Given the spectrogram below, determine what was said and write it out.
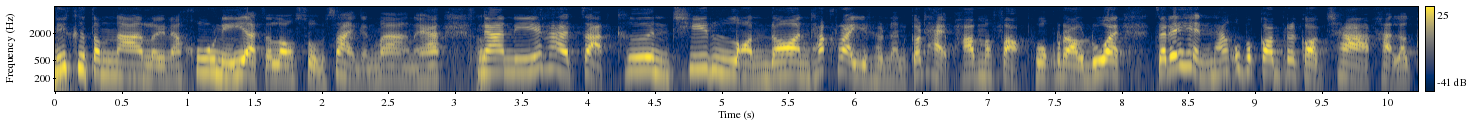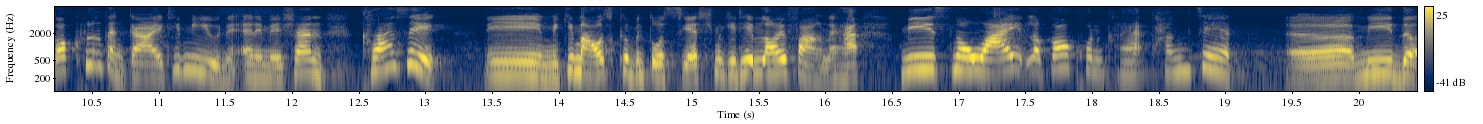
นี่คือตำนานเลยนะ คู่นี้อยากจะลองสวมใส่กันมากนะคะ งานนี้ค่ะจัดขึ้นที่ลอนดอน ถ้าใครอยู่แถวนั้นก็ถ่ายภาพมาฝากพวกเราด้วย จะได้เห็นทั้งอุปกรณ์ประกอบฉากค่ะ แล้วก็เครื่องแต่งกายที่มีอยู่ในแอนิเมชันคลาสสิกนี่มิกกี้เมาส์คือเป็นตัวเซชเมื่อกี้ที่เล่าให้ฟังนะคะ มีสโนไวท์แล้วก็คนแคระทั้ง 7 เออมี The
